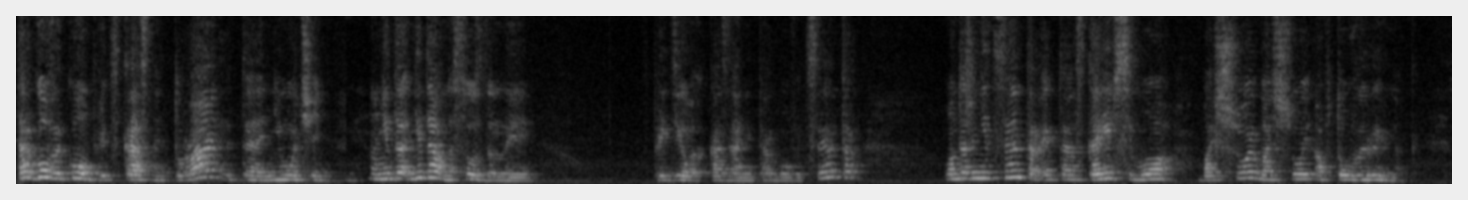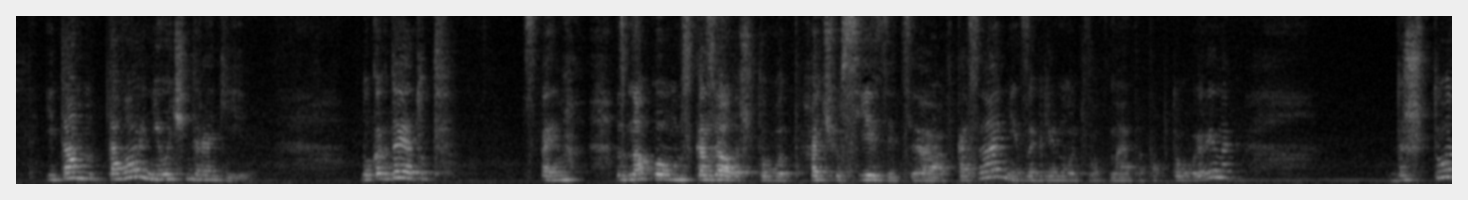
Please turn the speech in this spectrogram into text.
Торговый комплекс «Красная Тура» – это не очень, ну, недавно созданный в пределах Казани торговый центр – он даже не центр, это, скорее всего, большой-большой оптовый рынок. И там товары не очень дорогие. Но когда я тут своим знакомым сказала, что вот хочу съездить э, в Казань и заглянуть вот на этот оптовый рынок, да что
